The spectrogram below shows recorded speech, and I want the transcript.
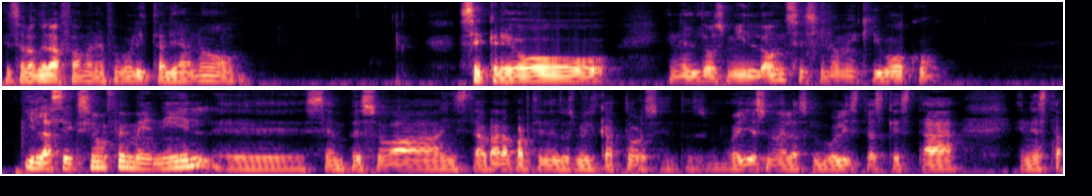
el Salón de la Fama en el fútbol italiano se creó en el 2011, si no me equivoco, y la sección femenil eh, se empezó a instaurar a partir del 2014. Entonces, ella es una de las futbolistas que está en, esta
